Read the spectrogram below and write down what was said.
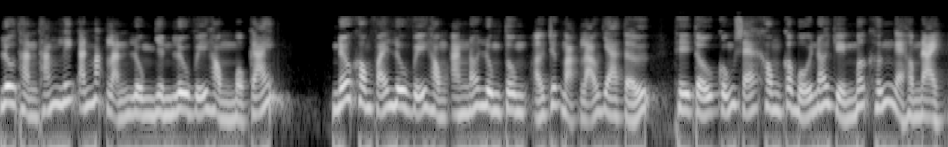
Lưu Thành Thắng liếc ánh mắt lạnh lùng nhìn Lưu Vĩ Hồng một cái. Nếu không phải Lưu Vĩ Hồng ăn nói lung tung ở trước mặt lão gia tử, thì tụ cũng sẽ không có buổi nói chuyện mất hứng ngày hôm nay.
